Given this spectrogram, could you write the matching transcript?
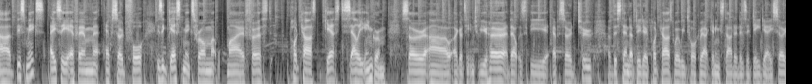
Uh, this mix, ACFM episode 4, is a guest mix from my first podcast guest, Sally Ingram. So uh, I got to interview her. That was the episode two of the Stand Up DJ podcast where we talk about getting started as a DJ. So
